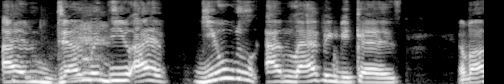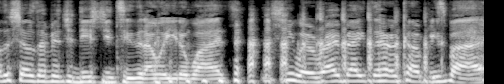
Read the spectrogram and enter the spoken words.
I'm done with you. I have you. I'm laughing because of all the shows I've introduced you to that I want you to watch. she went right back to her comfy spot.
